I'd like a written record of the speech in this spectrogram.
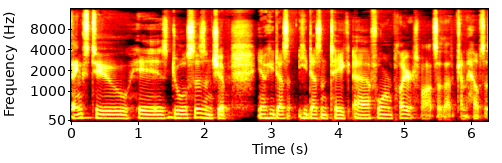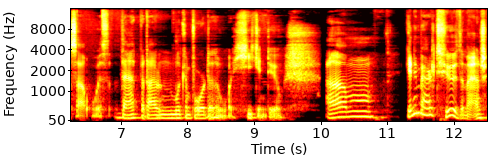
thanks to his dual citizenship, you know, he doesn't he doesn't take a foreign player spot, so that kind of helps us out with that. But I'm looking forward to what he can do. Um, getting back to the match,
